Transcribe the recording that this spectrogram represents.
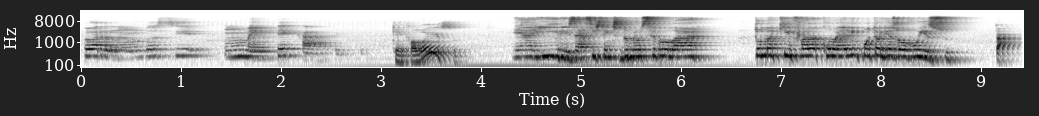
tornando-se um mentecapto. Quem falou isso? É a Iris, a assistente do meu celular. Toma aqui, fala com ela enquanto eu resolvo isso. Tá.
